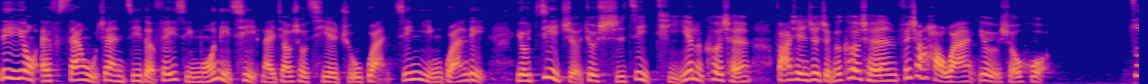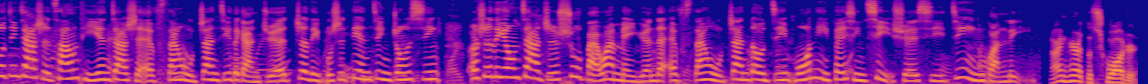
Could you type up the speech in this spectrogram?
利用 F 三五战机的飞行模拟器来教授企业主管经营管理。有记者就实际体验了课程，发现这整个课程非常好玩又有收获。坐进驾驶舱体验驾驶 F 三五战机的感觉，这里不是电竞中心，而是利用价值数百万美元的 F 三五战斗机模拟飞行器学习经营管理。I'm here at the squadron,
